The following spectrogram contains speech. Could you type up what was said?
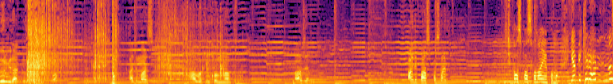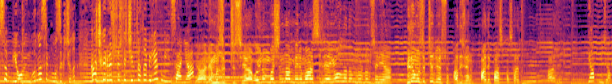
Dur bir dakika. Dur. Hop. Hadi Marcel. Al bakayım kolunun altına. Al canım. Hadi pas pas hadi. Hiç paspas falan yapamam. Ya bir kere hem nasıl bir oyun bu? Nasıl bir mızıkçılık? Kaç kere üst üste çift atabilir mi insan ya? Ya ne mızıkçısı ya. Oyunun başından beri Marsilya'ya yolladım durdum seni ya. Bir de mızıkçı diyorsun. Hadi canım. Hadi pas pas hadi. Hadi. Yapmayacağım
